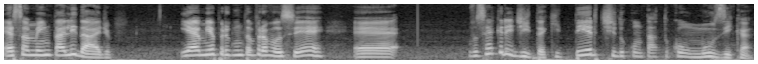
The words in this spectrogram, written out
essa mentalidade. E a minha pergunta pra você é. Você acredita que ter tido contato com música,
